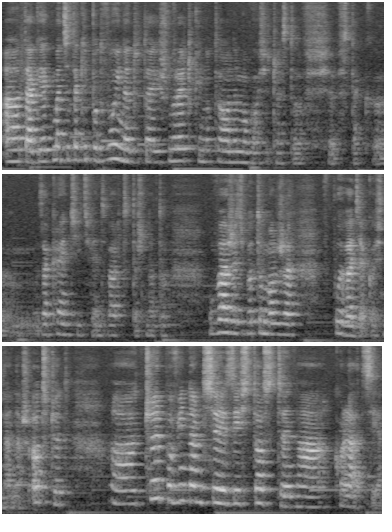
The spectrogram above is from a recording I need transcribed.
A tak, jak macie takie podwójne tutaj sznureczki, no to one mogą się często się tak zakręcić, więc warto też na to uważać, bo to może wpływać jakoś na nasz odczyt. A czy powinnam dzisiaj zjeść tosty na kolację?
